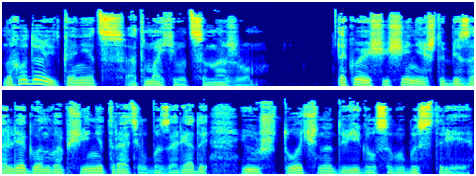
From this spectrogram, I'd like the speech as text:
на худой конец отмахиваться ножом. Такое ощущение, что без Олега он вообще не тратил бы заряды и уж точно двигался бы быстрее.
